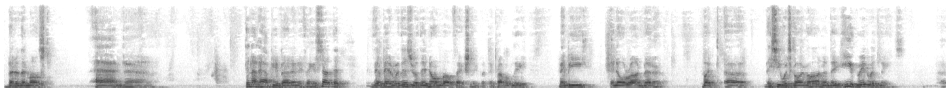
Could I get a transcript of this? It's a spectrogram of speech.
better than most. And uh, they're not happy about anything. It's not that they're bad with Israel. They know them both, actually, but they probably, maybe they know Iran better. But uh, they see what's going on, and they, he agreed with me. Uh,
